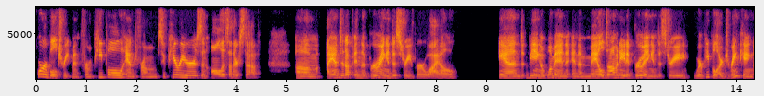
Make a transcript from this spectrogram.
horrible treatment from people and from superiors and all this other stuff. Um, I ended up in the brewing industry for a while. And being a woman in a male dominated brewing industry where people are drinking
